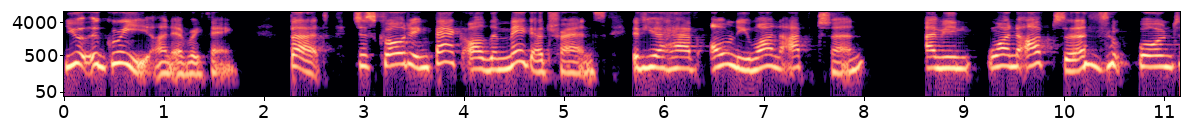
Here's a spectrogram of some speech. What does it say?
You agree on everything. But just quoting back all the mega trends, if you have only one option, I mean, one option won't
